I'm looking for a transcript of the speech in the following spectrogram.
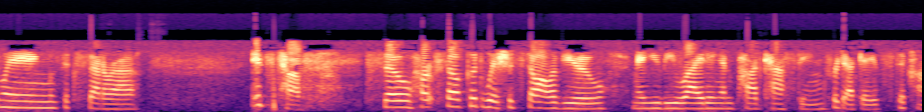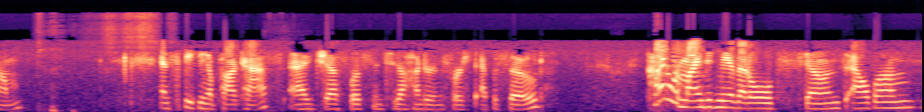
swings, etc. It's tough. So heartfelt good wishes to all of you. May you be writing and podcasting for decades to come. and speaking of podcasts, I just listened to the 101st episode. Kind of reminded me of that old Stones album,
